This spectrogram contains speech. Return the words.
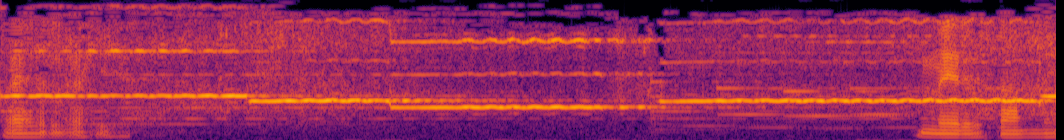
फैल रही है। मेरे सामने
